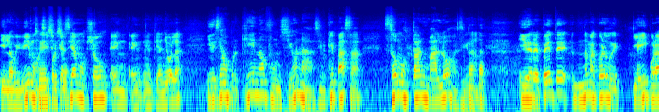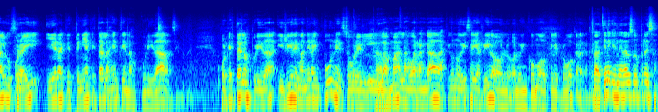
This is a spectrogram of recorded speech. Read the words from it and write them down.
y lo vivimos Sí, así, sí, porque hacíamos show en, en, en Tiañola y decíamos, ¿por qué no funciona? ¿Qué pasa? Somos tan malos así, ¿no? Y de repente, no me acuerdo de, leí por algo por Sí. ahí y era que tenía que estar la gente en la oscuridad, así, ¿no? Porque está en la oscuridad y ríe de manera impune sobre Claro. las, las guarrangadas que uno dice ahí arriba o lo, o lo incómodo que le provoca. Claro, tiene que generar sorpresa.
